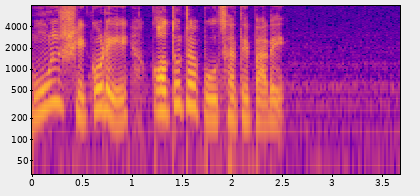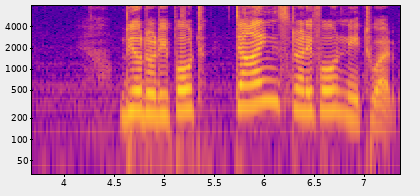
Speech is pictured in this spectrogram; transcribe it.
মূল শেকড়ে কতটা পৌঁছাতে পারে? Bureau report, Times twenty four network.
